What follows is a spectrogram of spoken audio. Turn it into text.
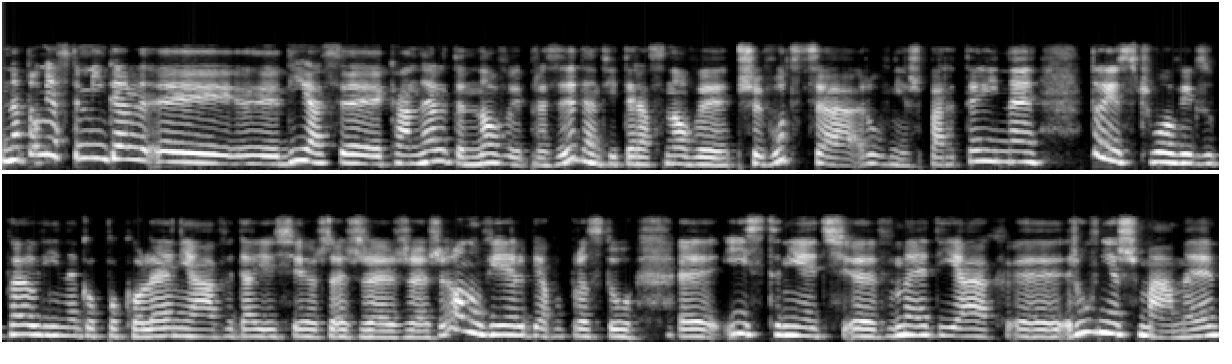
Natomiast Miguel y, y, Díaz-Canel, ten nowy prezydent i teraz nowy przywódca, również partyjny, to jest człowiek zupełnie innego pokolenia. Wydaje się, że, że, że, że on uwielbia po prostu y, istnieć w mediach. Również mamy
